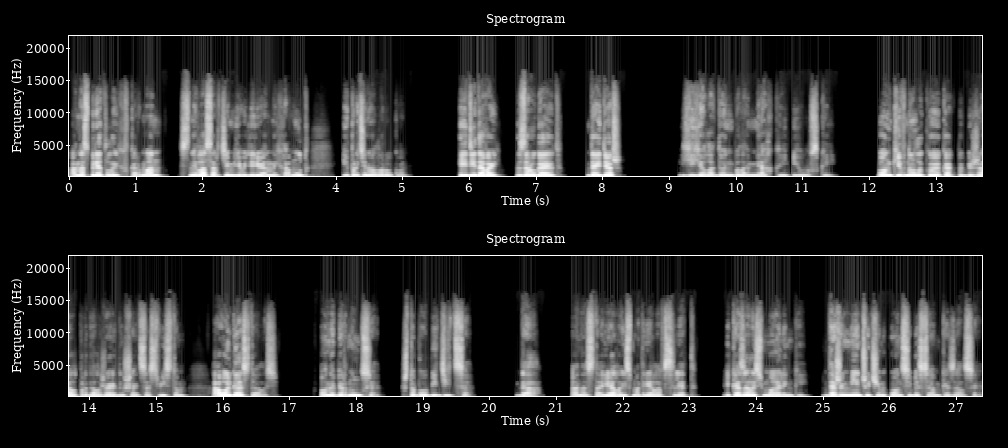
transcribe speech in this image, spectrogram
Она спрятала их в карман, сняла с Артемьева деревянный хомут и протянула руку. «Иди давай, заругают. Дойдешь? Ее ладонь была мягкой и узкой. Он кивнул и кое-как побежал, продолжая дышать со свистом, а Ольга осталась. Он обернулся, чтобы убедиться. Да, она стояла и смотрела вслед, и казалась маленькой, даже меньше, чем он себе сам казался.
